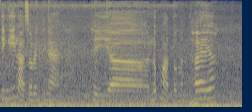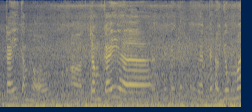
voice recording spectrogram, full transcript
Tiếng Ý là Sorrentina. Thì uh, lúc mà tụi mình thuê á Cái căn hộ uh, trong cái, uh, cái, cái, cái, cái, cái nội dung á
